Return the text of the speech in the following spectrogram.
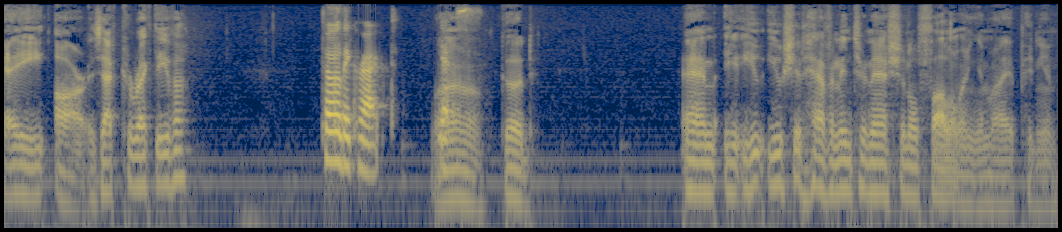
A R. Is that correct, Eva? Totally correct. Wow, yes. good and you you should have an international following, in my opinion.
